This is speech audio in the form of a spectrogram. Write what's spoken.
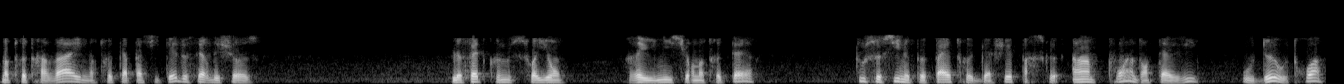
notre travail, notre capacité de faire des choses. Le fait que nous soyons réunis sur notre terre, tout ceci ne peut pas être gâché parce que un point dans ta vie, ou deux ou trois,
